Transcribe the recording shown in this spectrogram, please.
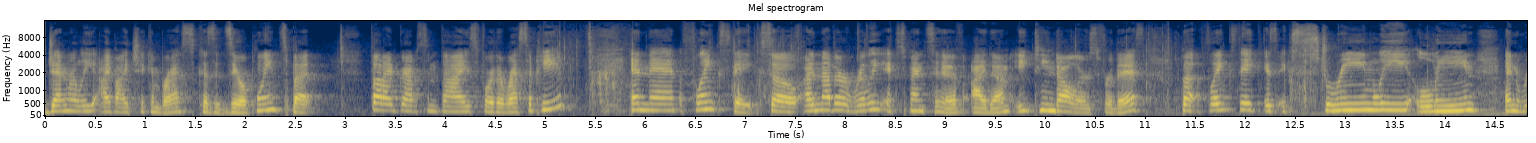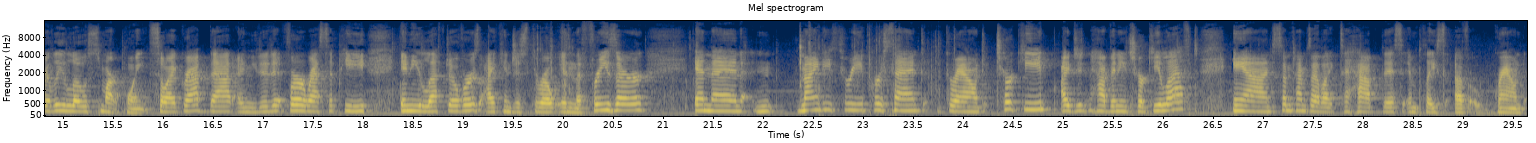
Generally, I buy chicken breasts because it's zero points, but thought I'd grab some thighs for the recipe. And then flank steak. So another really expensive item, $18 for this. But flank steak is extremely lean and really low smart points. So I grabbed that. I needed it for a recipe. Any leftovers I can just throw in the freezer. And then 93% ground turkey. I didn't have any turkey left. And sometimes I like to have this in place of ground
